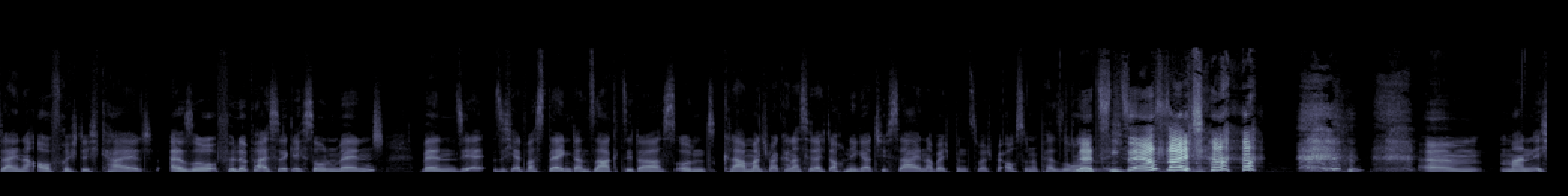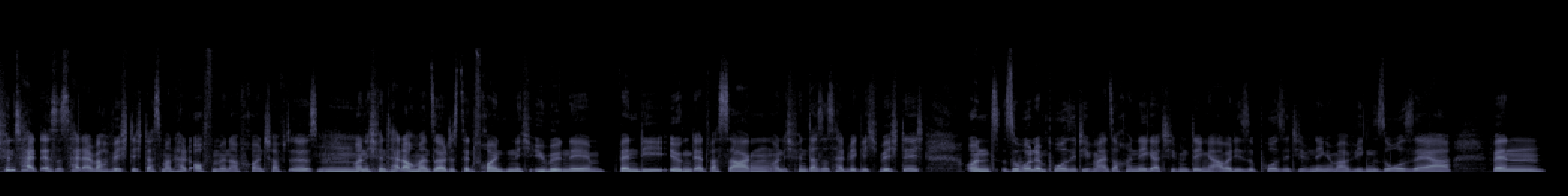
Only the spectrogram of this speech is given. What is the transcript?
Deine Aufrichtigkeit. Also Philippa ist wirklich so ein Mensch, wenn sie sich etwas denkt, dann sagt sie das. Und klar, manchmal kann das vielleicht auch negativ sein, aber ich bin zum Beispiel auch so eine Person. Letztens erst, Alter. Ich, ähm, man, ich finde halt, es ist halt einfach wichtig, dass man halt offen in einer Freundschaft ist. Mhm. Und ich finde halt auch, man sollte es den Freunden nicht übel nehmen, wenn die irgendetwas sagen. Und ich finde, das ist halt wirklich wichtig. Und sowohl im positiven als auch in negativen Dinge. Aber diese positiven Dinge überwiegen so sehr, wenn,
